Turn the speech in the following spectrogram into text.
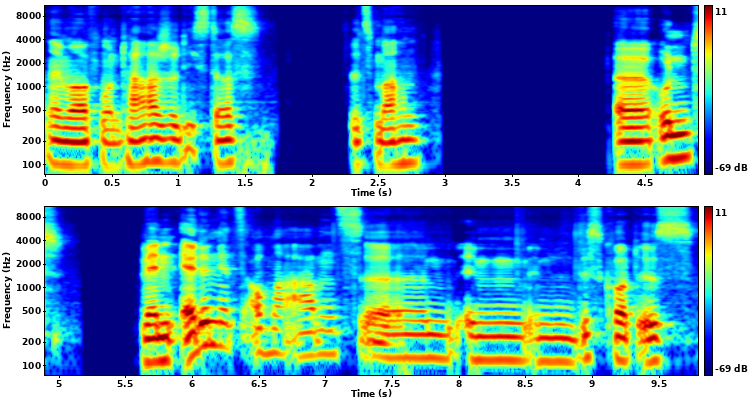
Immer auf Montage, dies, das. Willst machen. Äh, und wenn Ellen jetzt auch mal abends, ähm, im im Discord ist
